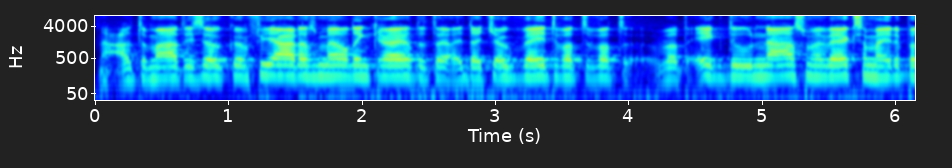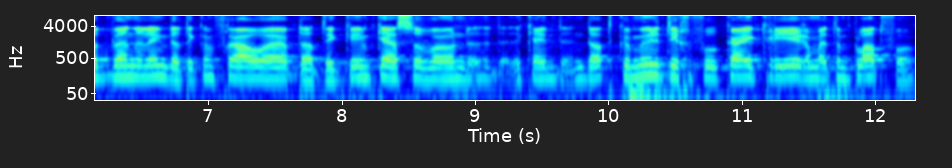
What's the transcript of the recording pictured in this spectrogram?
nou, automatisch ook een verjaardagsmelding krijgt, dat, er- dat je ook weet wat, wat, wat ik doe naast mijn werkzaamheden bij bundeling, dat ik een vrouw heb, dat ik in Kessel woon. Dat, dat communitygevoel kan je creëren met een platform.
